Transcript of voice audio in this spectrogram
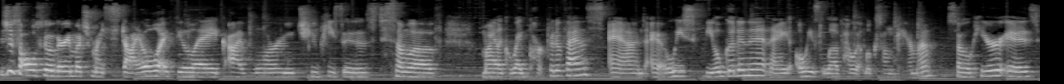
it's just also very much my style. I feel like I've worn two pieces to some of my like red carpet events and I always feel good in it and I always love how it looks on camera. So here is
